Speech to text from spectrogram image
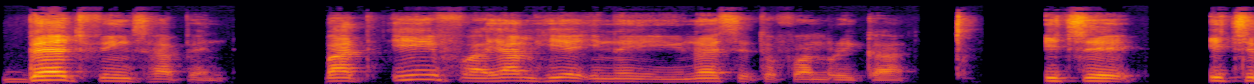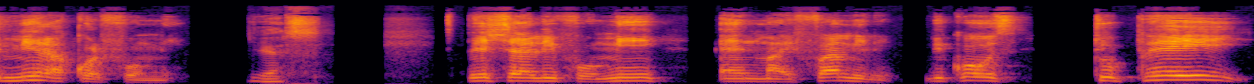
Bad things happen. But if I am here in the United States of America, it's a it's a miracle for me Yes. especially for me and my family because to pay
